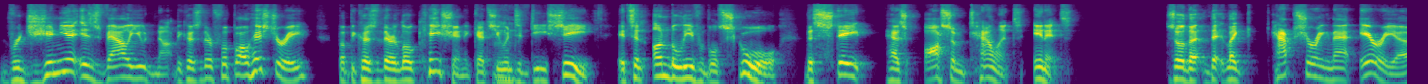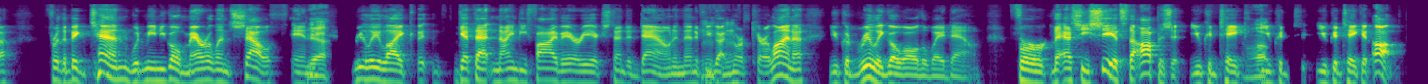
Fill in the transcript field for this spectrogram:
Virginia is valued not because of their football history, but because of their location. It gets you mm. into DC. It's an unbelievable school. The state has awesome talent in it. So that like capturing that area for the Big Ten would mean you go Maryland South and yeah really like uh, get that 95 area extended down. And then if you mm-hmm. got North Carolina, you could really go all the way down. For the SEC, it's the opposite. You could take you could you could take it up.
